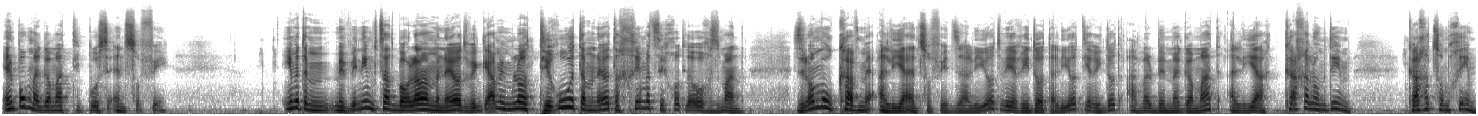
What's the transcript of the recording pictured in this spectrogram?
אין פה מגמת טיפוס אינסופי. אם אתם מבינים קצת בעולם המניות, וגם אם לא, תראו את המניות הכי מצליחות לאורך זמן. זה לא מורכב מעלייה אינסופית, זה עליות וירידות, עליות ירידות, אבל במגמת עלייה. ככה לומדים, ככה צומחים.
